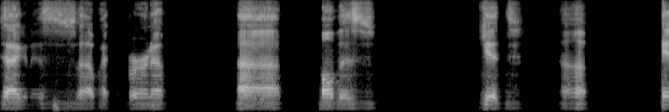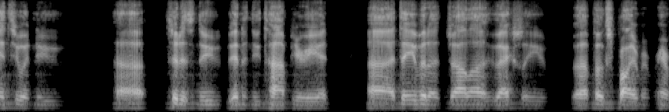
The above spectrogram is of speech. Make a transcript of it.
protagonists, uh, Michael Burnham, on this get uh, into a new uh, to this new in a new time period. Uh, David Ajala, who actually uh, folks probably remember him,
